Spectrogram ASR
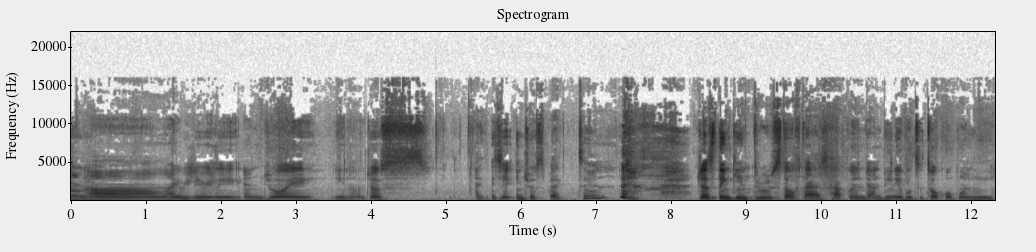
Ari. Um, I really, really enjoy, you know, just is it introspecting? just thinking through stuff that has happened and being able to talk openly.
